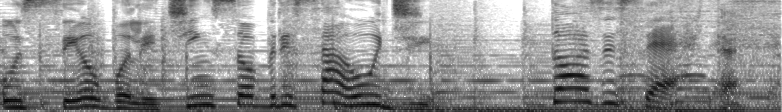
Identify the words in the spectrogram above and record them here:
O seu boletim sobre saúde. Dose certa.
